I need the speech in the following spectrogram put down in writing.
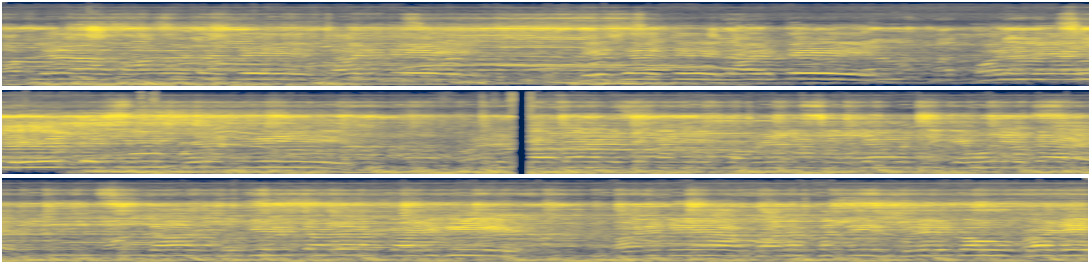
आपल्या महाराष्ट्राचे लाडके देशाचे लाडके माननीय देवेंद्रजी फडणवीस आमदार सुधीर गाडगे माननीय पालकमंत्री सुरेश भाऊ खाडे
